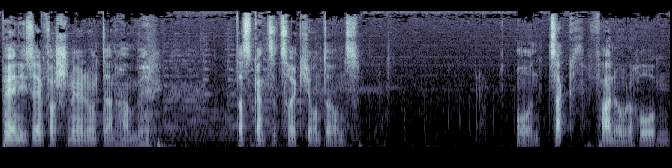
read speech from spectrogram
beende ich es einfach schnell und dann haben wir das ganze Zeug hier unter uns. Und zack, wir nach oben.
